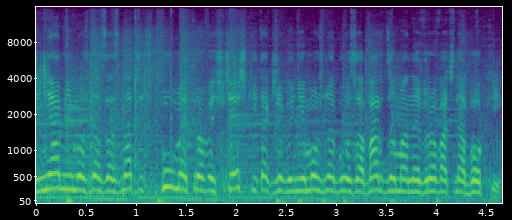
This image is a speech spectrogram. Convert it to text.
Liniami można zaznaczyć półmetrowe ścieżki, tak żeby nie można było za bardzo manewrować na boki.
